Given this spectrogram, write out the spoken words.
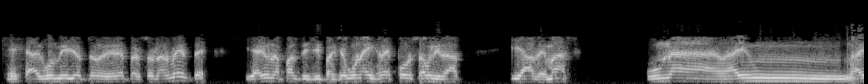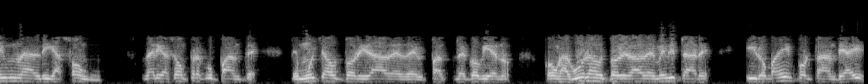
que algún día yo te lo diré personalmente y hay una participación, una irresponsabilidad y además una hay un hay una ligazón una ligación preocupante de muchas autoridades del, del gobierno con algunas autoridades militares y lo más importante, hay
